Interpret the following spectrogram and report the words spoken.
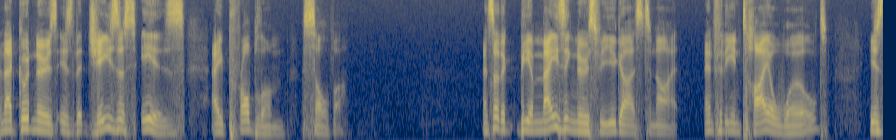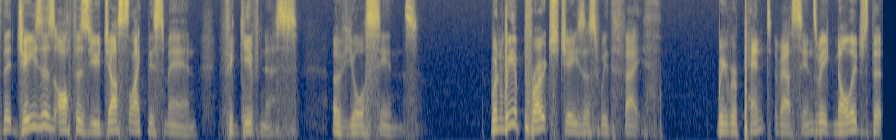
And that good news is that Jesus is a problem solver. And so, the, the amazing news for you guys tonight and for the entire world is that Jesus offers you, just like this man, forgiveness of your sins. When we approach Jesus with faith, we repent of our sins, we acknowledge that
